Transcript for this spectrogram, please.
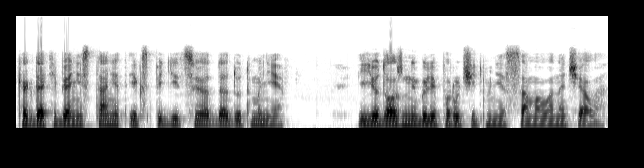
Когда тебя не станет, экспедицию отдадут мне. Ее должны были поручить мне с самого начала».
